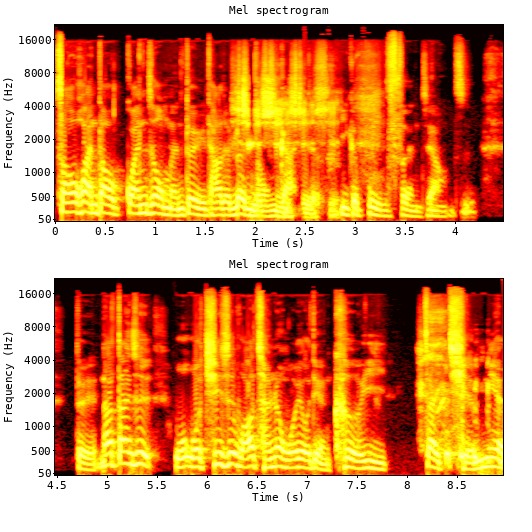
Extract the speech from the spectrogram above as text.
召唤到观众们对于他的认同是感的是是是。一个部分，这样子。对，那但是我我其实我要承认，我有点刻意在前面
